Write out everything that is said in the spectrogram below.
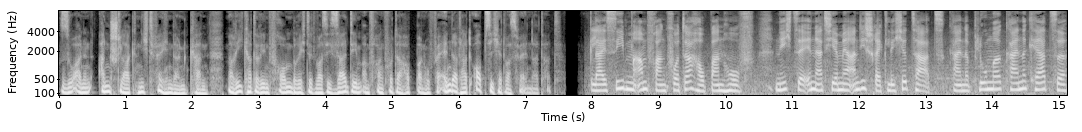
so einen Anschlag nicht verhindern kann. Marie-Katharin Fromm berichtet, was sich seitdem am Frankfurter Hauptbahnhof verändert hat, ob sich etwas verändert hat. Gleis 7 am Frankfurter Hauptbahnhof. Nichts erinnert hier mehr an die schreckliche Tat. Keine Blume, keine Kerze,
